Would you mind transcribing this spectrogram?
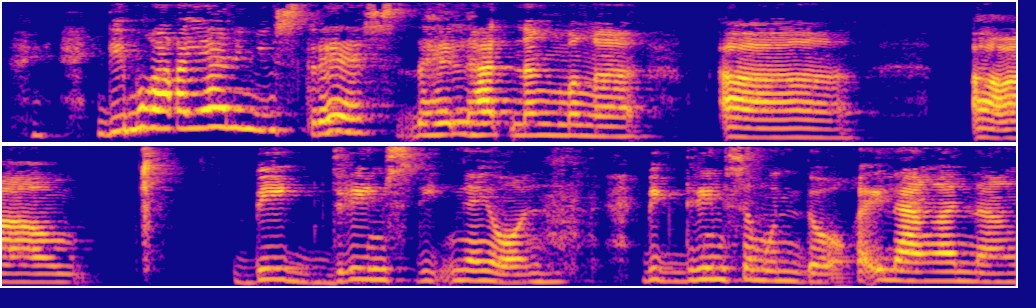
hindi mo kakayanin yung stress dahil lahat ng mga uh, um, big dreams di ngayon, big dreams sa mundo, kailangan ng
